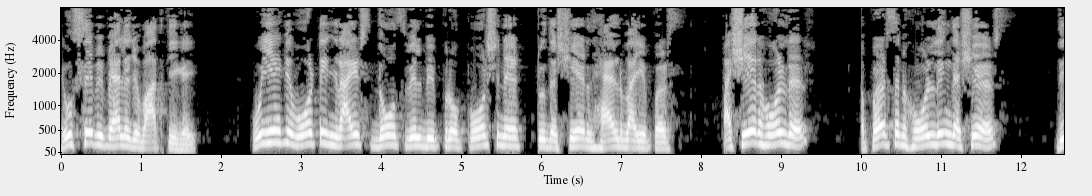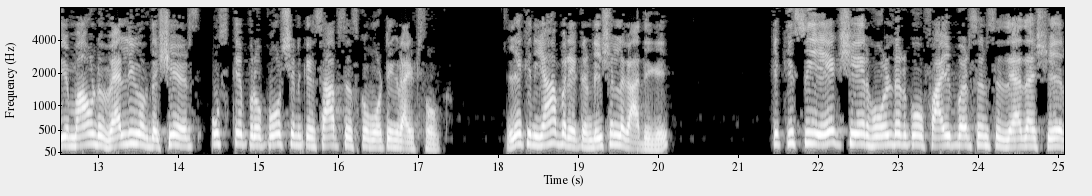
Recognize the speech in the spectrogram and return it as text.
اس سے بھی پہلے جو بات کی گئی، وہ یہ کہ voting rights those will be proportionate to the share held by a person share holder person holding the share the amount value of the share اس کے پروپورشن کے حساب سے اس کو ووٹنگ رائٹس ہوگا۔ لیکن یہاں پر ایک کنڈیشن لگا دی گئی کہ کسی ایک شیئر ہولڈر کو فائیو پرسینٹ سے زیادہ شیئر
